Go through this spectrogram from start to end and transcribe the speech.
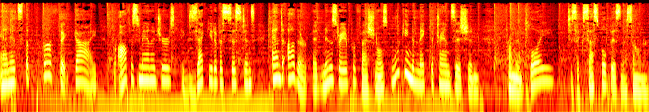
and it's the perfect guide for office managers, executive assistants, and other administrative professionals looking to make the transition from employee to successful business owner.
